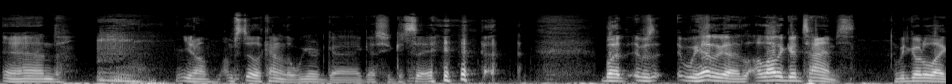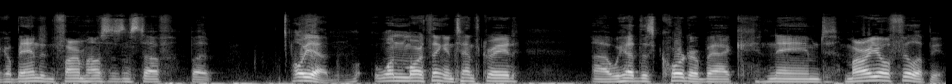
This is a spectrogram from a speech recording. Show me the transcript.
and you know, I'm still kind of the weird guy, I guess you could say. but it was we had a, a lot of good times. We'd go to like abandoned farmhouses and stuff. But oh yeah, one more thing in tenth grade, uh, we had this quarterback named Mario Filippi,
